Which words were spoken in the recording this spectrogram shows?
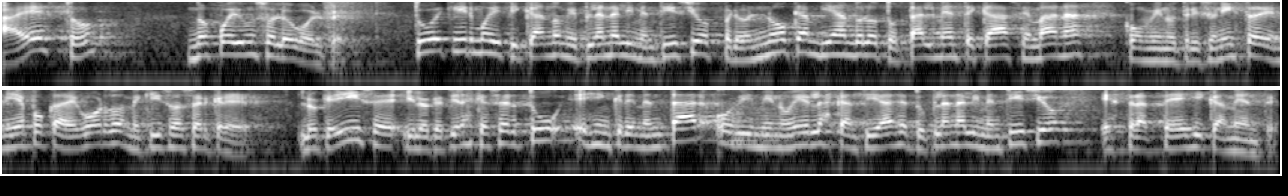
a esto, no fue de un solo golpe. Tuve que ir modificando mi plan alimenticio, pero no cambiándolo totalmente cada semana como mi nutricionista de mi época de gordo me quiso hacer creer. Lo que hice y lo que tienes que hacer tú es incrementar o disminuir las cantidades de tu plan alimenticio estratégicamente.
